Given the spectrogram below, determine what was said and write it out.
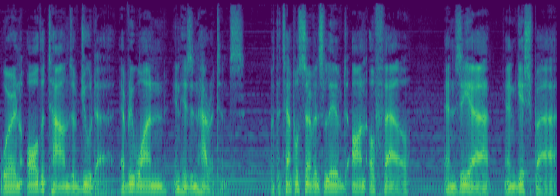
were in all the towns of Judah, every one in his inheritance. But the temple servants lived on Ophel, and Ziha and Gishpa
